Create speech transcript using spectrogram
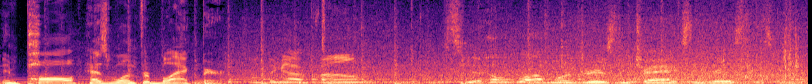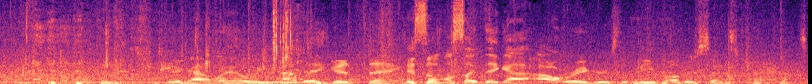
and Paul has one for black bear. One thing I've found, you see a hell of a lot more grizzly tracks than grizzlies. man. they got way over Probably a good thing. It's almost like they got outriggers that leave other sets of tracks.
